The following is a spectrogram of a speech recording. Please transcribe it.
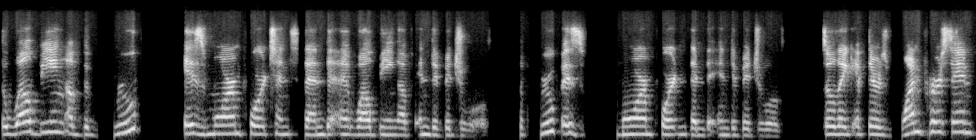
the well-being of the group is more important than the uh, well-being of individuals. The group is more important than the individuals. So like if there's one person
